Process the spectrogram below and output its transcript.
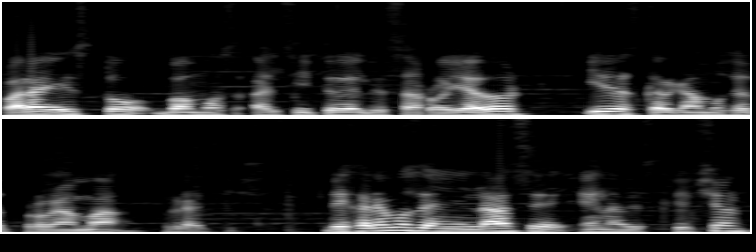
Para esto vamos al sitio del desarrollador y descargamos el programa gratis. Dejaremos el enlace en la descripción.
